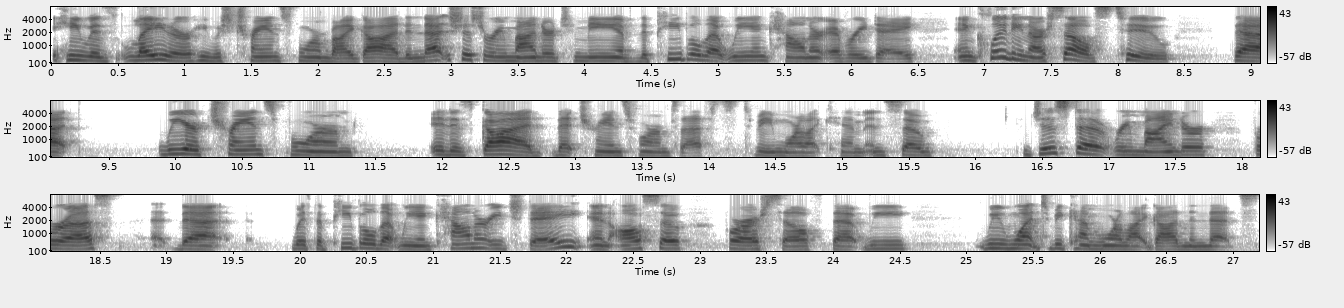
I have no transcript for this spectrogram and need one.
he was later he was transformed by god and that's just a reminder to me of the people that we encounter every day including ourselves too that we are transformed it is god that transforms us to be more like him and so just a reminder for us that with the people that we encounter each day and also for ourselves that we we want to become more like god and that's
